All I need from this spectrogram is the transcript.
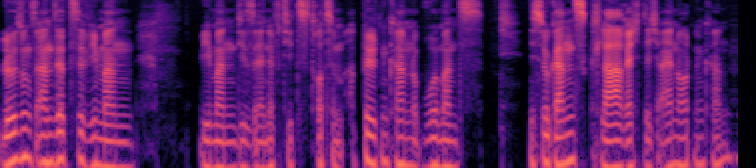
Lösungsansätze, wie man, wie man diese NFTs trotzdem abbilden kann, obwohl man es nicht so ganz klar rechtlich einordnen kann?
